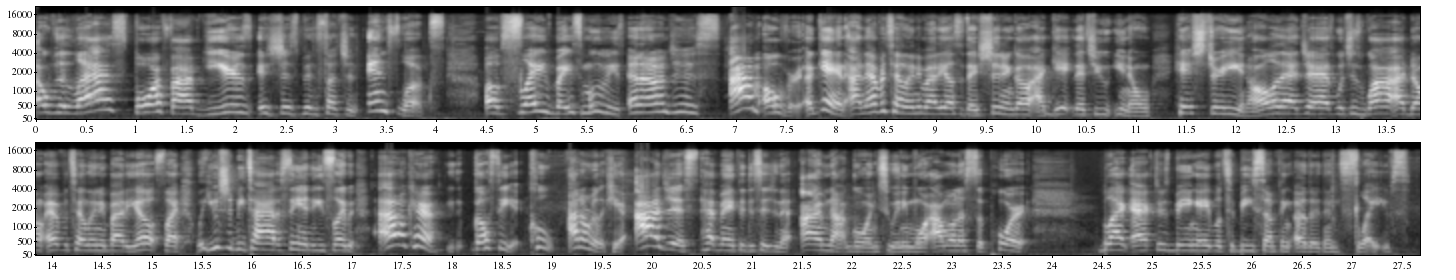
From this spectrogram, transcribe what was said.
over the last four or five years, it's just been such an influx of slave-based movies, and I'm just I'm over it. Again, I never tell anybody else that they shouldn't go. I get that you you know history and all of that jazz, which is why I don't ever tell anybody else like, well, you should be tired of seeing these slave. I don't care. Go see it. Cool. I don't really care. I just have made the decision that I'm not going to anymore. I want to support black actors being able to be something other than slaves.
